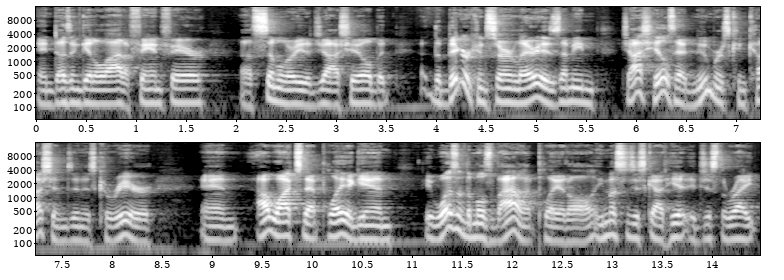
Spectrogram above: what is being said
and doesn't get a lot of fanfare, uh, similarly to Josh Hill. But the bigger concern, Larry, is I mean, Josh Hill's had numerous concussions in his career. And I watched that play again. It wasn't the most violent play at all. He must have just got hit at just the right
